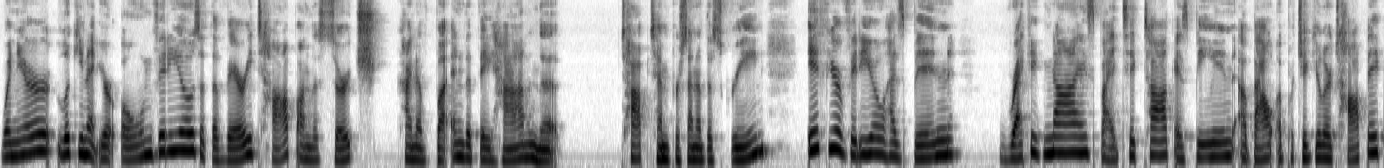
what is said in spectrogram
When you're looking at your own videos at the very top on the search kind of button that they have in the top 10% of the screen, if your video has been recognized by TikTok as being about a particular topic,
